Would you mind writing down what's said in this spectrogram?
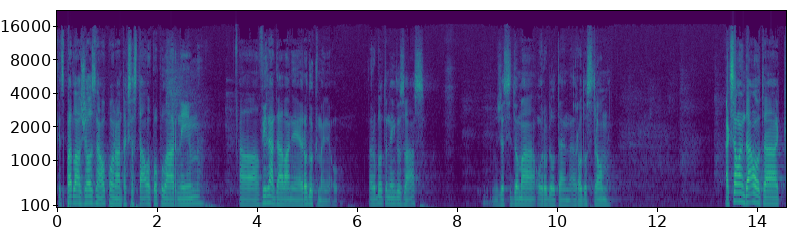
Keď spadla železná opona, tak sa stalo populárnym vyhľadávanie rodokmeňov. Robil to niekto z vás? Že si doma urobil ten rodostrom? Ak sa len dalo, tak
